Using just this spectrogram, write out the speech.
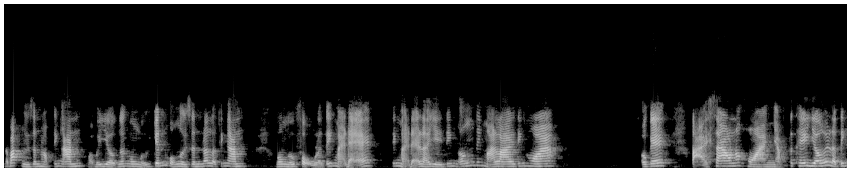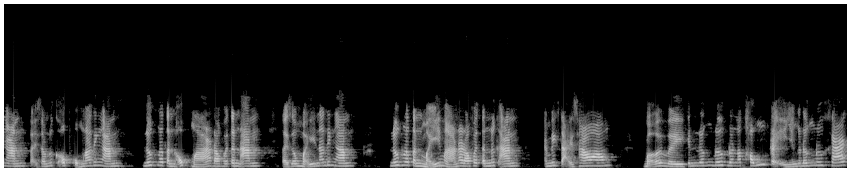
Nó bắt người sinh học tiếng anh. Và bây giờ cái ngôn ngữ chính của người sinh đó là tiếng anh. Ngôn ngữ phụ là tiếng mẹ đẻ. Tiếng mẹ đẻ là gì? Tiếng ấn tiếng mã lai tiếng hoa ok? Tại sao nó hòa nhập cái thế giới là tiếng anh? Tại sao nước úc cũng nói tiếng anh? Nước nó tên úc mà, đâu phải tên anh. Tại sao mỹ nói tiếng anh? Nước nó tên mỹ mà, nó đâu phải tên nước anh. Em biết tại sao không? Bởi vì cái đất nước đó nó thống trị những cái đất nước khác.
